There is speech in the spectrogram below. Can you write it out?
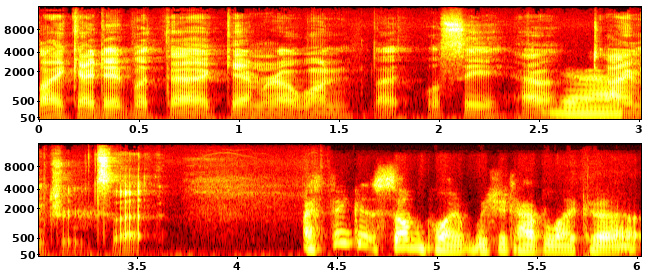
like I did with the Gamera one, but we'll see how Yeah. time treats that. I think at some point we should have like a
